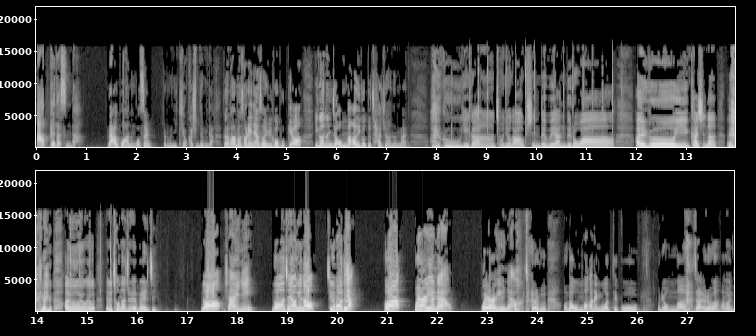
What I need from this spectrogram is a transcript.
앞에다 쓴다 라고 하는 것을 여러분이 기억하시면 됩니다. 그럼 한번 소리 내서 읽어볼게요. 이거는 이제 엄마가 이것도 자주 하는 말. 아이고 얘가 저녁 9시인데 왜 안 들어와. 아이고 이 가시나 아유 이거 내가 전화 좀 해봐야지. 너 샤이니 너 재영이 너 지금 어디야? 어? Where are you now? Where are you now? 자 여러분 어, 나 엄마가 된 것 같았고 우리 엄마 자 여러분 한번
